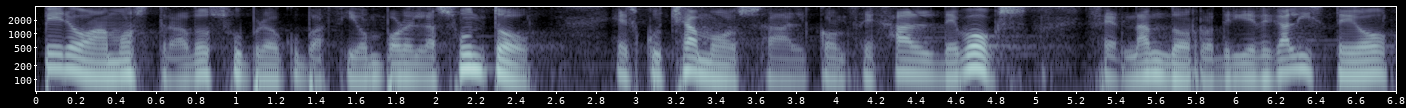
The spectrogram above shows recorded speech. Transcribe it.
pero ha mostrado su preocupación por el asunto. Escuchamos al concejal de Vox, Fernando Rodríguez Galisteo,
